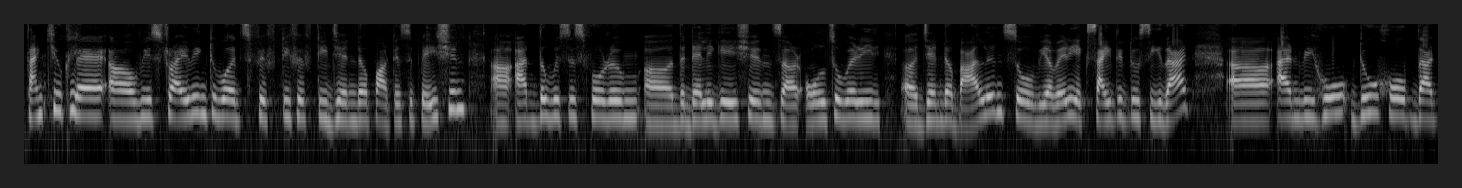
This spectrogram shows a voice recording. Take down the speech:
Thank you, Claire. Uh, we're striving towards 50-50 gender participation. Uh, at the WSIS Forum, uh, the delegations are also very uh, gender balanced, so we are very excited to see that. Uh, and we ho do hope that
